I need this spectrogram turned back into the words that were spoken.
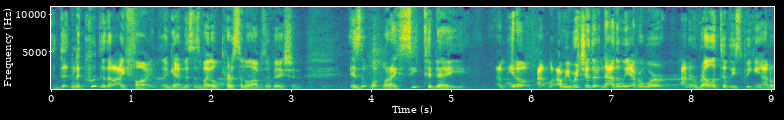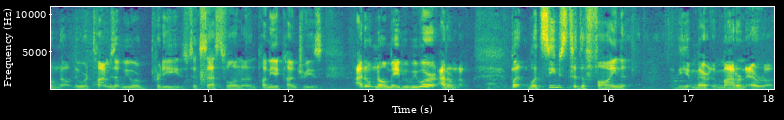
the, nakuda that I find, again, this is my own personal observation, is that what, what I see today, um, you know, are we richer now than we ever were? I don't know, relatively speaking, I don't know. There were times that we were pretty successful in, in plenty of countries. I don't know, maybe we were, I don't know. But what seems to define the Amer- modern era,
